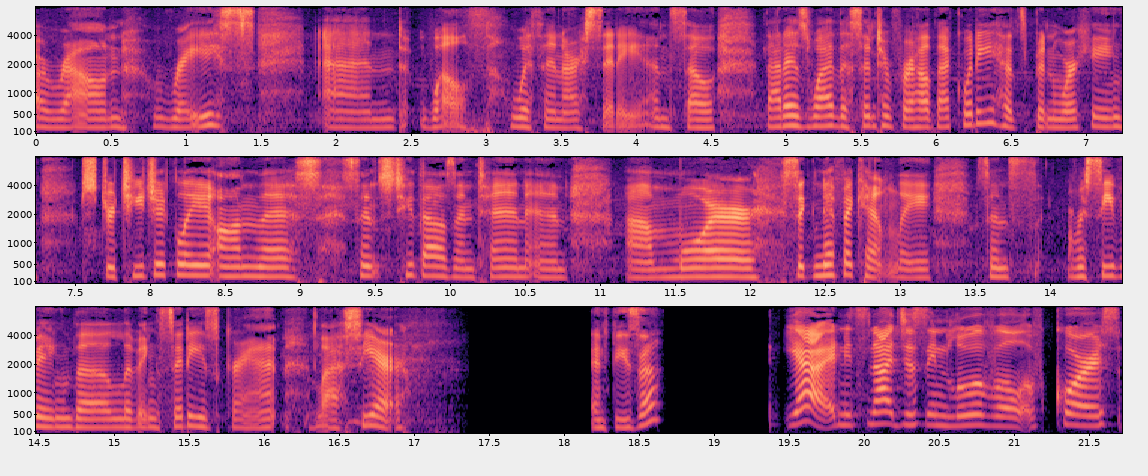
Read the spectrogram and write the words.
around race and wealth within our city. And so that is why the Center for Health Equity has been working strategically on this since 2010 and um, more significantly since receiving the Living Cities grant last year. And Fiza? Yeah, and it's not just in Louisville, of course.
